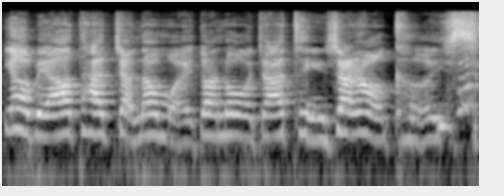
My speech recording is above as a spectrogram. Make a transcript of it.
要不要他讲到某一段落，我就要停一下让我咳一下。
